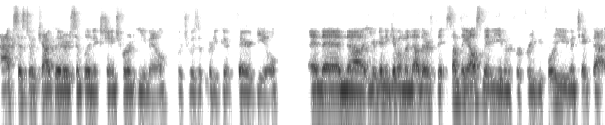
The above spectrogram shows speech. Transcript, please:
access to a calculator simply in exchange for an email, which was a pretty good fair deal. And then uh, you're going to give them another th- something else, maybe even for free, before you even take that,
